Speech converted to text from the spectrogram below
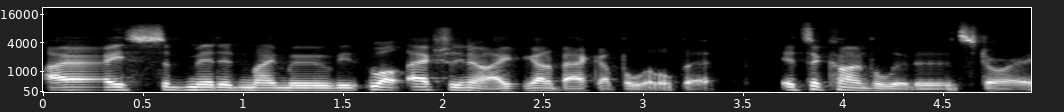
I submitted my movie. Well, actually, no, I got to back up a little bit. It's a convoluted story,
